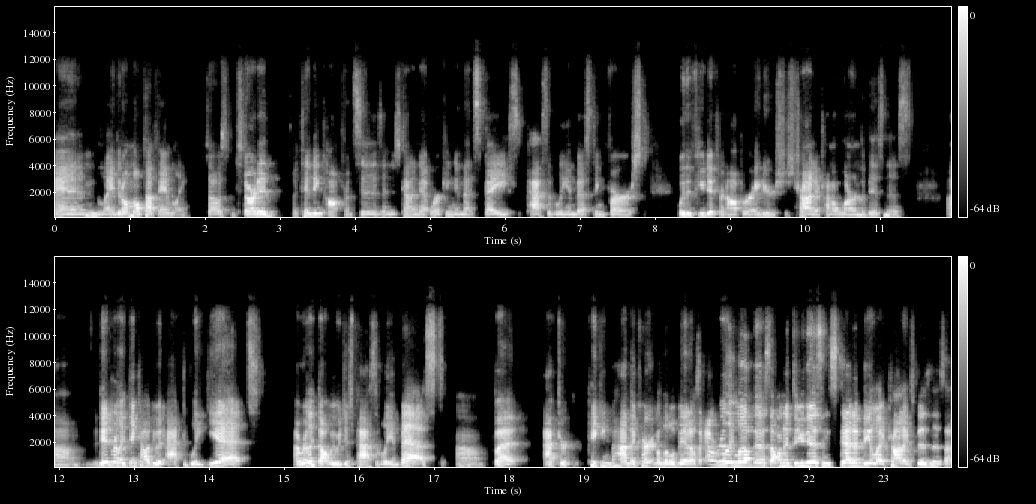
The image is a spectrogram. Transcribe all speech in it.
and landed on multifamily. So I started attending conferences and just kind of networking in that space, passively investing first with a few different operators, just trying to kind of learn the business. Um, didn't really think I would do it actively yet. I really thought we would just passively invest, um, but after peeking behind the curtain a little bit, I was like, I really love this. I want to do this instead of the electronics business. I,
